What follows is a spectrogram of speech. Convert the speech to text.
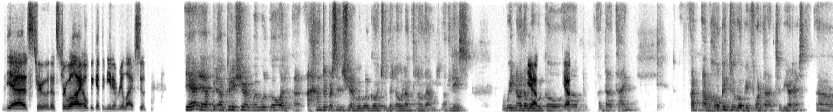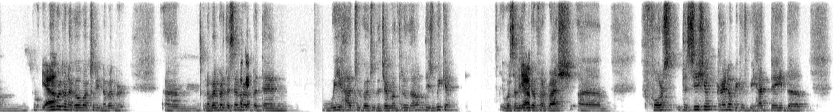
Yeah, that's true. That's true. Well, I hope we get to meet in real life soon. Yeah, yeah, I'm pretty sure we will go. A hundred percent sure we will go to the lowland throwdown at least. We know that yep. we will go yep. uh, at that time. I'm, I'm hoping to go before that. To be honest, um, yeah. we were gonna go actually in November, um, November, December, okay. but then we had to go to the German throwdown this weekend. It was a little yep. bit of a rush. Um, forced decision, kind of, because we had paid the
